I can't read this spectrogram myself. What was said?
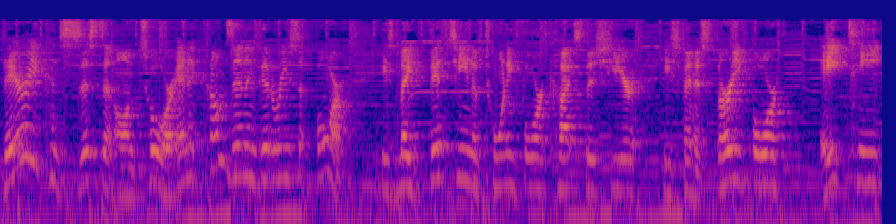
very consistent on tour, and it comes in in good recent form. He's made 15 of 24 cuts this year. He's finished 34th, 18th,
